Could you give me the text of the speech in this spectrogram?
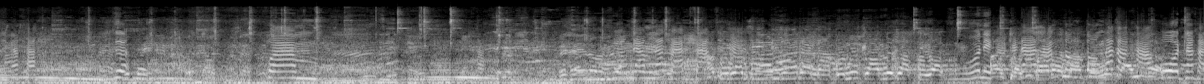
นี่นะคะเกือบความ ค่ะไม่ใช่หรอกเครื่องดำนะคะสามสิบแปดโอ้นี่ค่ะกระดานหล้างตรงตรงๆนะคะขาวโบดนะคะ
